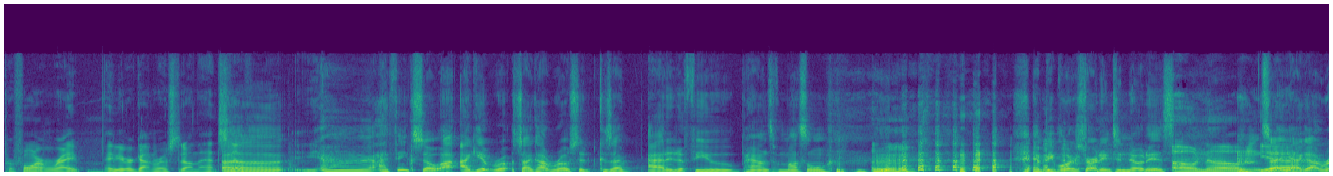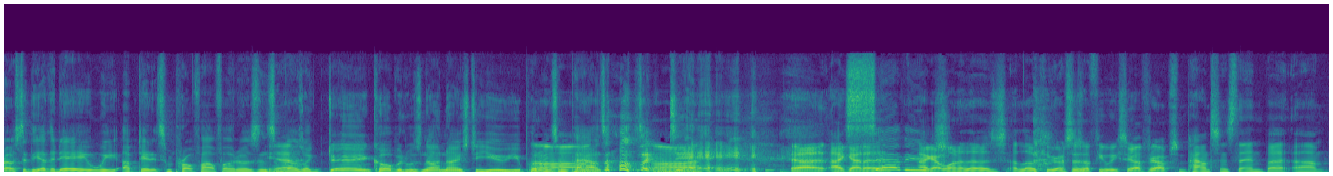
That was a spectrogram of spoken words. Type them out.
perform, right? Have you ever gotten roasted on that stuff? Uh, yeah, I think so. I, I get ro- so I got roasted because I've added a few pounds of muscle, and people are starting to notice. oh no! yeah, So yeah, I got roasted the other day. We updated some profile photos, and some Yeah. guy was like, "Dang, COVID was not nice to you. You put on some pounds." I was like, "Dang." Uh, I got a, Savage. I got one of those a low key roast. This was a few weeks ago. I've dropped some pounds since then, but um,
